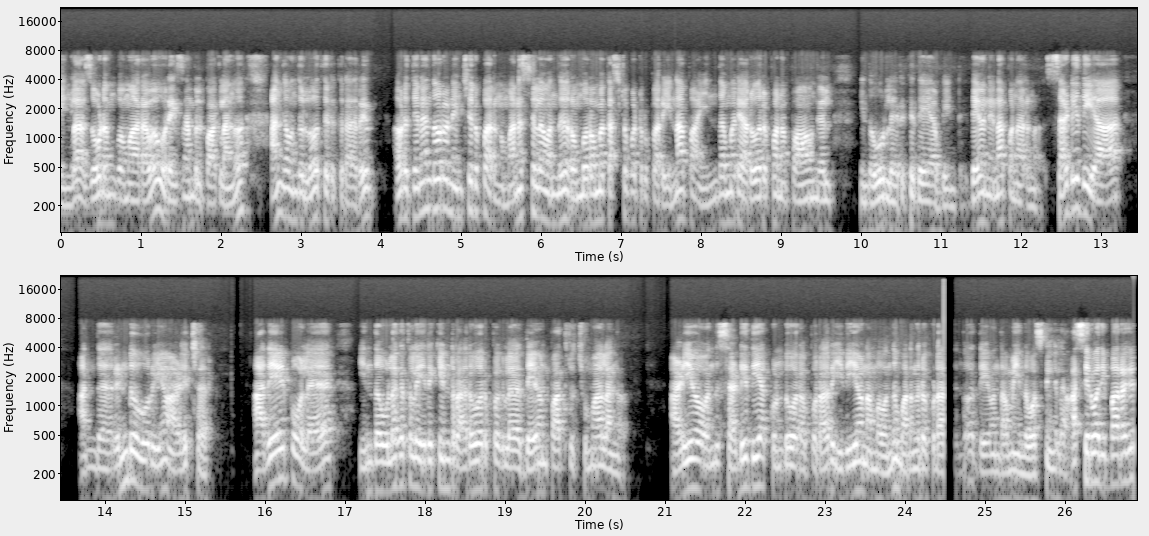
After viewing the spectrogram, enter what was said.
இல்லைங்களா? ஜோடம் குமாராவை ஒரு எக்ஸாம்பிள் பார்க்கலாங்க. அங்க வந்து லோத் இருக்கிறாரு. அவர் தினந்தோறும் நினைச்சிருப்பாருங்க. மனசுல வந்து ரொம்ப ரொம்ப கஷ்டப்பட்டு இருப்பாரு என்னப்பா இந்த மாதிரி அருவறுப்பான பாவங்கள் இந்த ஊர்ல இருக்குதே அப்படின்ட்டு. தேவன் என்ன பண்ணாருங்க? சடுதியா அந்த ரெண்டு ஊரையும் அழைச்சார். அதே போல இந்த உலகத்துல இருக்கின்ற அருவறுப்புகளை தேவன் பார்த்துட்டு சும்மா இல்லைங்க. அழிவை வந்து சடிதியா கொண்டு வர போறாரு. இதையும் நம்ம வந்து மறந்துடக்கூடாதுங்க. தேவன் தாமே இந்த வசனங்களை ஆசீர்வாதிப்பாருங்க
